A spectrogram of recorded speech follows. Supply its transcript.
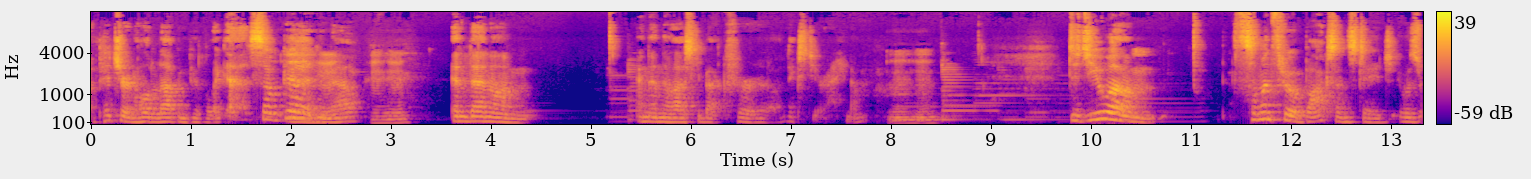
a picture and hold it up, and people are like, "Ah, it's so good," you Mhm. know. hmm And then, um, and then they'll ask you back for uh, next year, you know. hmm Did you um? Someone threw a box on stage. It was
